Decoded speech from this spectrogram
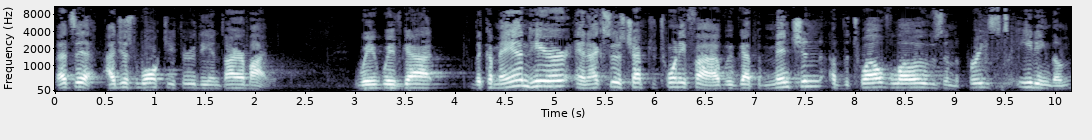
That's it. I just walked you through the entire Bible. We, we've got the command here in Exodus chapter 25. We've got the mention of the 12 loaves and the priests eating them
